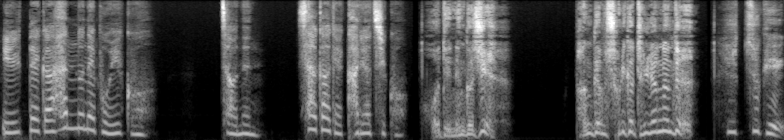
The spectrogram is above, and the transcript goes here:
일대가 한눈에 보이고, 저는 사각에 가려지고, 어디 있는 거지? 방금 소리가 들렸는데. 이쪽이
